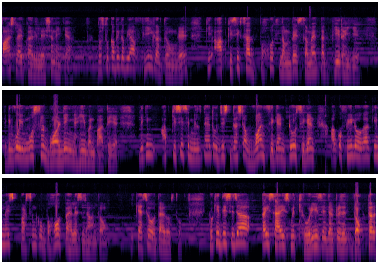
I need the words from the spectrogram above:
पास्ट लाइफ का रिलेशन है क्या? दोस्तों कभी कभी आप फील करते होंगे कि आप किसी के साथ बहुत लंबे समय तक भी रहिए। लेकिन वो इमोशनल बॉन्डिंग नहीं बन पाती है। लेकिन आप किसी से मिलते हैं तो जिस just one second two second आपको फील होगा कि मैं इस पर्सन को बहुत पहले से जानता हूँ। ये कैसे होता है दोस्तों? क्योंकि दिस इज़ अ कई सारी इसमें थ्योरीज हैं। डॉक्टर डॉक्टर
